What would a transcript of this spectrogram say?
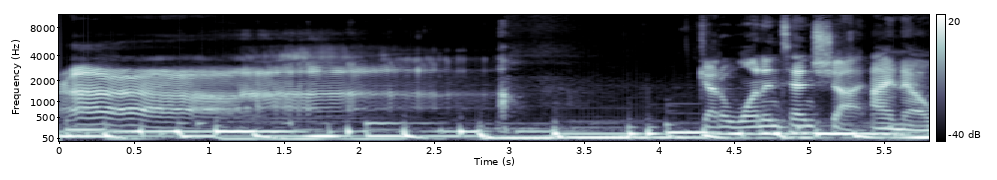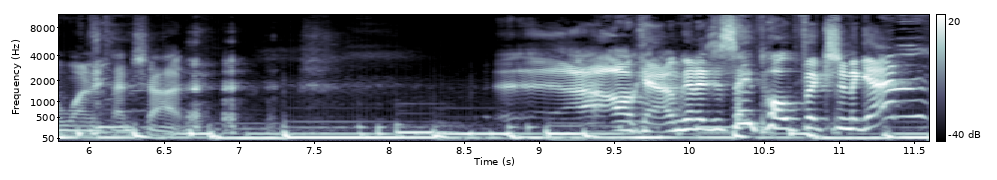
Ah. Got a 1 in 10 shot. I know, one in ten shot. Uh, okay, I'm gonna just say Pulp Fiction again.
